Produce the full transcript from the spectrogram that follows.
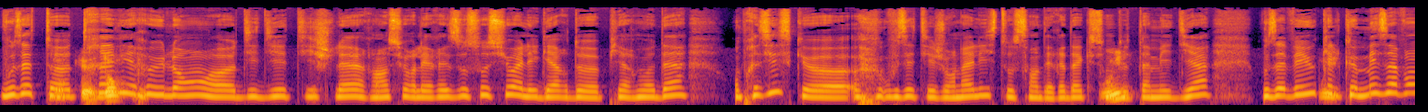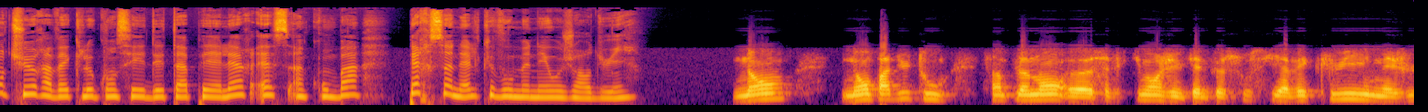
Vous êtes donc, très donc... virulent, euh, Didier Tischler, hein, sur les réseaux sociaux à l'égard de Pierre Maudet. On précise que vous étiez journaliste au sein des rédactions oui. de Tamedia. Vous avez eu oui. quelques mésaventures avec le conseiller d'État PLR. Est-ce un combat personnel que vous menez aujourd'hui? Non, non, pas du tout. Simplement, euh, effectivement, j'ai eu quelques soucis avec lui, mais je,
